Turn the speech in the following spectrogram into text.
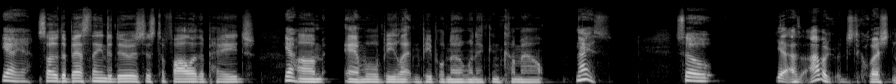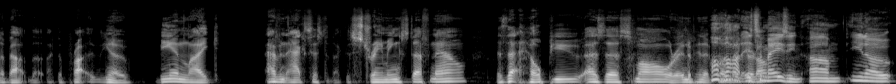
Yeah. Yeah. So the best thing to do is just to follow the page. Yeah. Um, and we'll be letting people know when it can come out. Nice. So Yeah, I I have a, just a question about the like the pro, you know being like having access to like the streaming stuff now. Does that help you as a small or independent? Oh God, it's amazing. Um, you know,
